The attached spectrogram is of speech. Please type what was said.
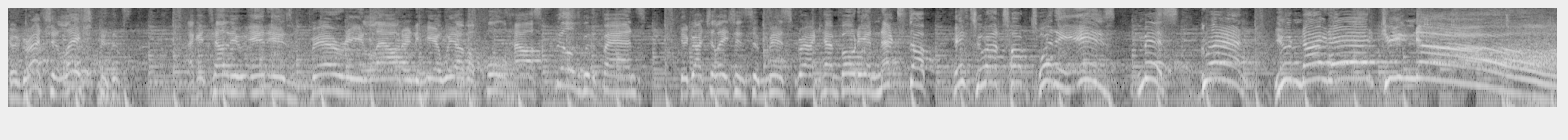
Congratulations. I can tell you it is very loud in here. We have a full house filled with fans. Congratulations to Miss Grand Cambodia. Next up into our top 20 is Miss Grand United Kingdom.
